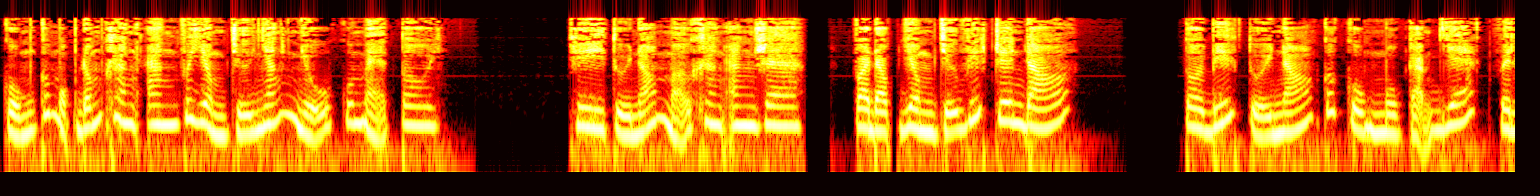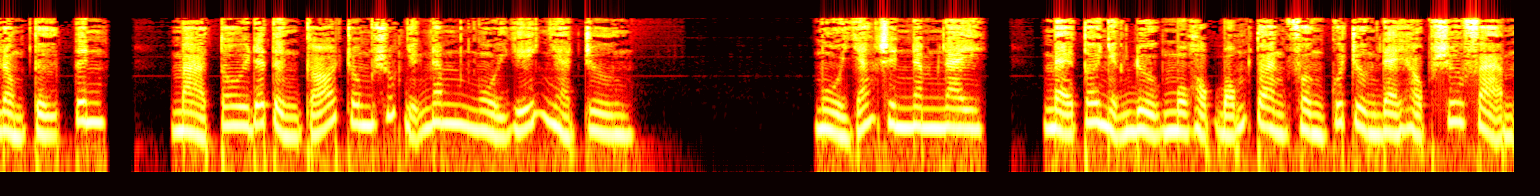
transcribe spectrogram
cũng có một đống khăn ăn với dòng chữ nhắn nhủ của mẹ tôi. Khi tụi nó mở khăn ăn ra và đọc dòng chữ viết trên đó, tôi biết tụi nó có cùng một cảm giác về lòng tự tin mà tôi đã từng có trong suốt những năm ngồi ghế nhà trường. Mùa Giáng sinh năm nay, mẹ tôi nhận được một học bổng toàn phần của trường đại học sư phạm.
